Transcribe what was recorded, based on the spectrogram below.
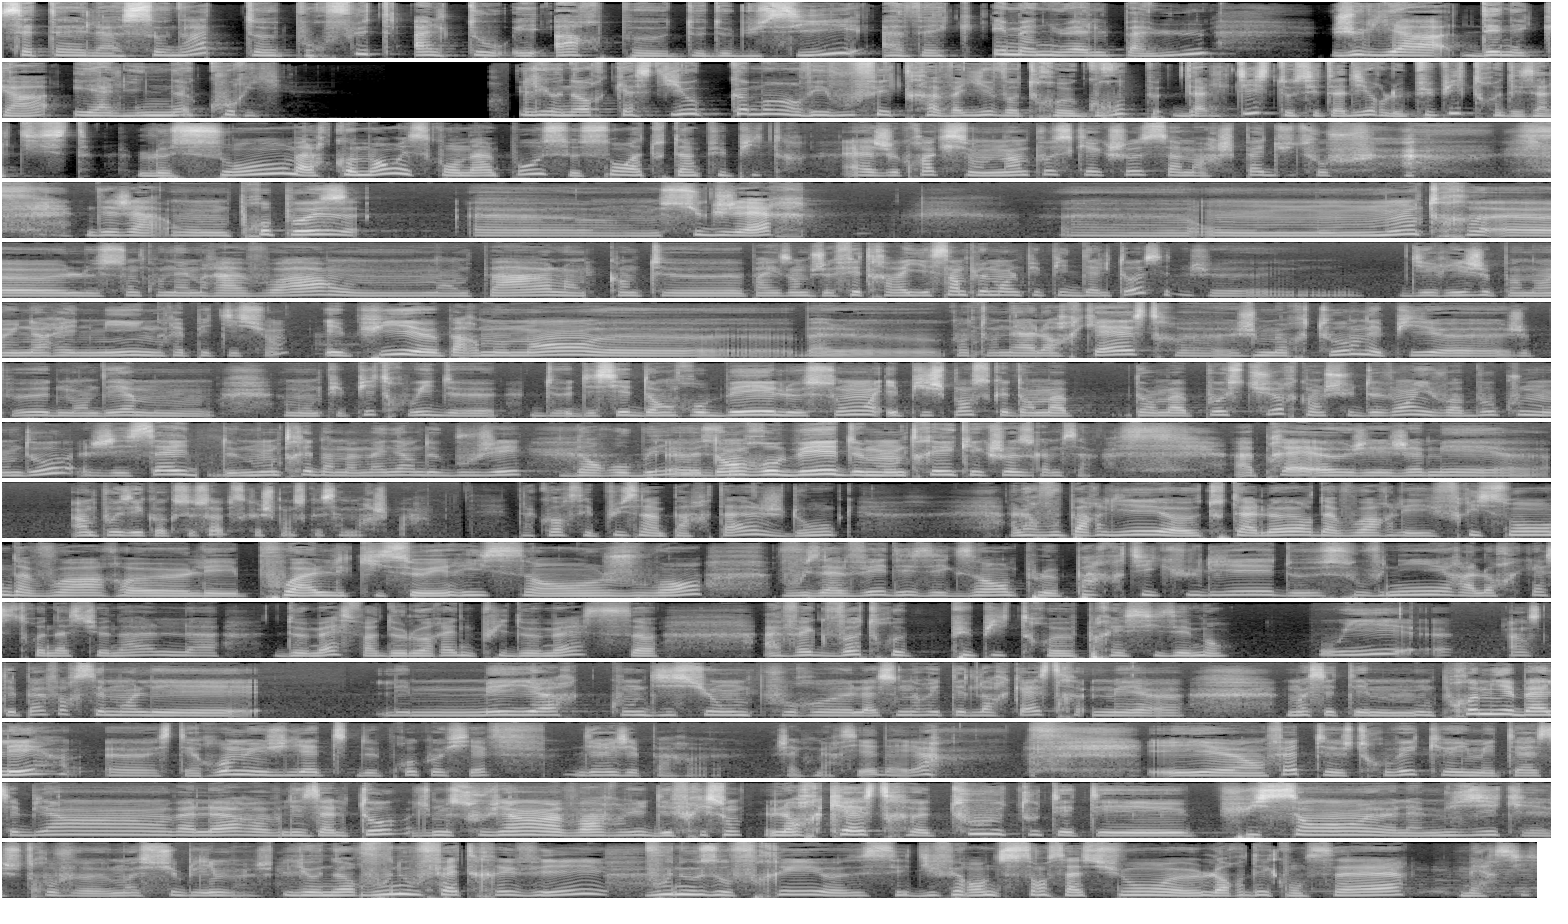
C'était la sonate pour flûte alto et harpe de Debussy avec Emmanuel Pahu, Julia Deneka et Aline Coury. Léonore Castillo, comment avez-vous fait travailler votre groupe d'altistes, c'est-à-dire le pupitre des altistes? Le son, alors comment est-ce qu'on impose ce son à tout un pupitre? Euh, Je crois que si on impose quelque chose, ça marche pas du tout. Déjà, on propose, euh, on suggère, euh, on, montre euh, le son qu'on aimerait avoir, on en parle. Quand, euh, par exemple, je fais travailler simplement le pupitre d'alto, je dirige pendant une heure et demie une répétition. Et puis, par moment, bah, quand on est à l'orchestre, je me retourne et puis je peux demander à mon, mon pupitre, oui, de d'essayer d'enrober le son. Et puis, je pense que dans ma dans ma posture, quand je suis devant, il voit beaucoup mon dos. J'essaye de montrer dans ma manière de bouger, d'enrober, euh, d'enrober, de montrer quelque chose comme ça. Après, euh, j'ai jamais euh, imposé quoi que ce soit parce que je pense que ça marche pas. D'accord, c'est plus un partage donc. Alors vous parliez euh, tout à l'heure d'avoir les frissons, d'avoir euh, les poils qui se hérissent en jouant. Vous avez des exemples particuliers de souvenirs à l'Orchestre national de Metz, enfin de Lorraine puis de Metz, avec votre pupitre précisément? Oui, euh, alors c'était pas forcément les, les meilleures conditions pour la sonorité de l'orchestre, mais moi c'était mon premier ballet, c'était Roméo et Juliette de Prokofiev, dirigé par Jacques Mercier d'ailleurs. Et euh, en fait, je trouvais qu'il mettait assez bien en valeur euh, les altos. Je me souviens avoir eu des frissons. L'orchestre, tout, tout était puissant, euh, la musique, je trouve, moi, sublime. Léonore, vous nous faites rêver, vous nous offrez ces différentes sensations lors des concerts. Merci.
